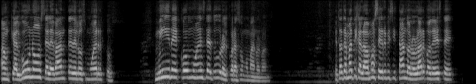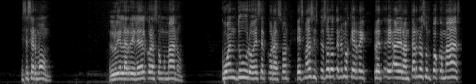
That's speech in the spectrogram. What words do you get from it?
aunque alguno se levante de los muertos. Mire cómo es de duro el corazón humano, hermanos. Esta temática la vamos a seguir visitando a lo largo de este, este sermón. Aleluya, la realidad del corazón humano. Cuán duro es el corazón. Es más, si usted solo tenemos que adelantarnos un poco más,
